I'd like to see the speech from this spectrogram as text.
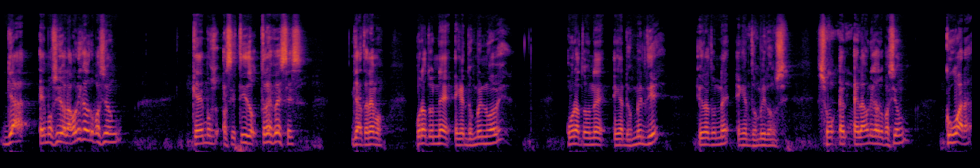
ya hemos sido la única agrupación que hemos asistido tres veces. Ya tenemos una tournée en el 2009, una tournée en el 2010 y una tournée en el 2011. Son, es, es la única agrupación cubana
